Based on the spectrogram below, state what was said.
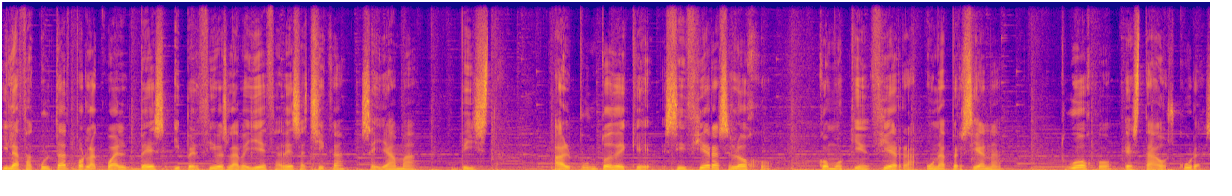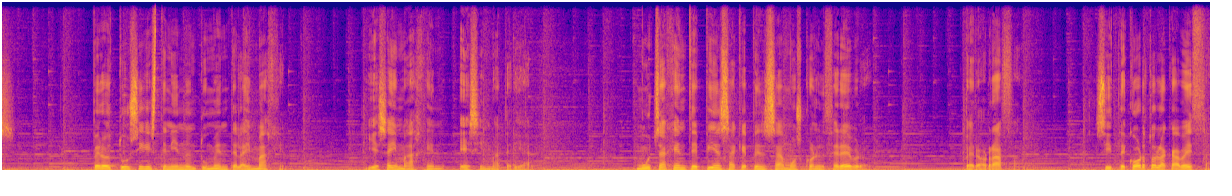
Y la facultad por la cual ves y percibes la belleza de esa chica se llama vista. Al punto de que si cierras el ojo como quien cierra una persiana, tu ojo está a oscuras. Pero tú sigues teniendo en tu mente la imagen. Y esa imagen es inmaterial. Mucha gente piensa que pensamos con el cerebro, pero Rafa, si te corto la cabeza,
